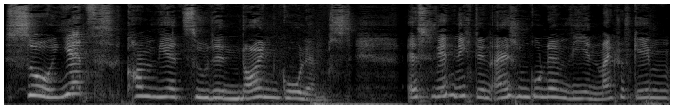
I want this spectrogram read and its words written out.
So, jetzt kommen wir zu den neuen Golems. Es wird nicht den Eisengolem wie in Minecraft geben,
